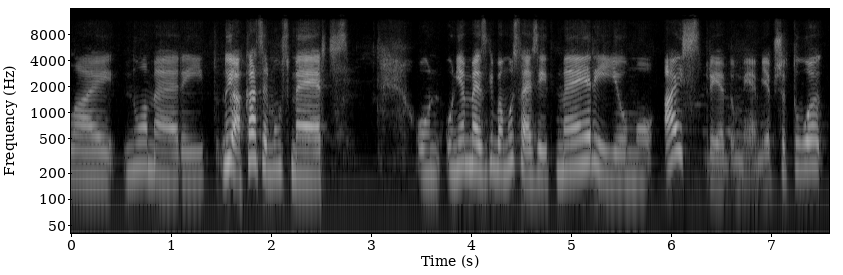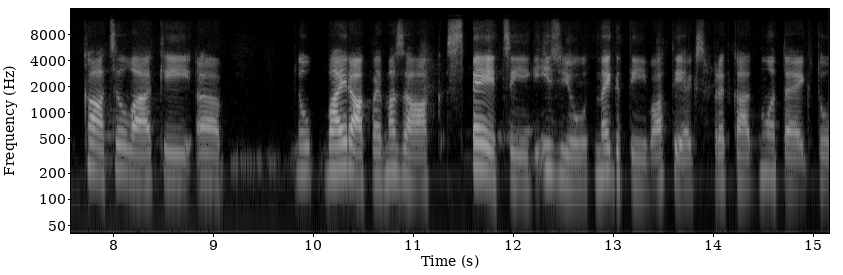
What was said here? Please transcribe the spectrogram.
lai nomērītu, nu jā, kāds ir mūsu mērķis. Un, un ja mēs gribam uztaisīt mērījumu aizspriedumiem, jeb to, kā cilvēki uh, nu, vairāk vai mazāk spēcīgi izjūt negatīvu attieksmi pret kādu noteiktu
